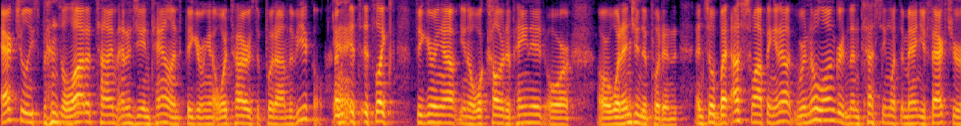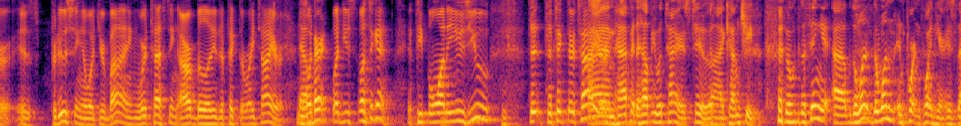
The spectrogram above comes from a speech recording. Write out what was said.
actually spends a lot of time, energy, and talent figuring out what tires to put on the vehicle. I mean, it's it's like figuring out you know what color to paint it or or what engine to put in it. And so by us swapping it out, we're no longer then testing what the manufacturer is producing and what you're buying. We're testing our ability to pick the right tire. Now, what, Bert- what you, once again, if people want to use you to, to pick their tire, I'm happy to help you with tires too. I come cheap. The, the thing, uh, the one, the one important point here is that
